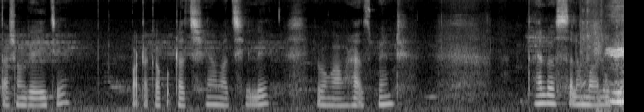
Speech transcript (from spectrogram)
তার সঙ্গে এই যে পটাকা ফোটাচ্ছে আমার ছেলে এবং আমার হাজব্যান্ড হ্যালো, আসসালামু আলাইকুম।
